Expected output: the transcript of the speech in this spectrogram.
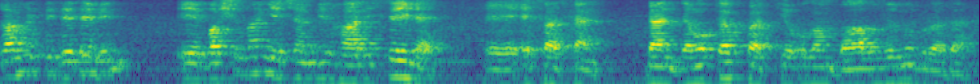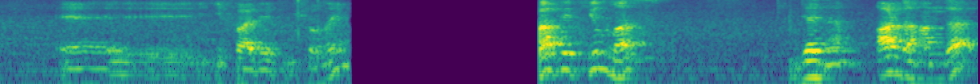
rahmetli dedemin e, başından geçen bir hadiseyle e, esasen ben Demokrat Parti'ye olan bağlılığımı burada e, ifade etmiş olayım. Rafet Yılmaz dedem Ardahan'da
